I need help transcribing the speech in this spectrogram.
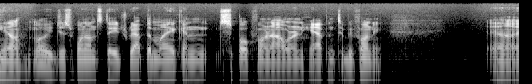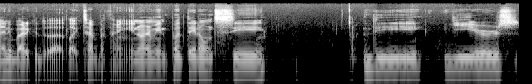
you know, well he just went on stage, grabbed the mic and spoke for an hour and he happened to be funny. Uh, anybody could do that like type of thing, you know what I mean? But they don't see the years,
